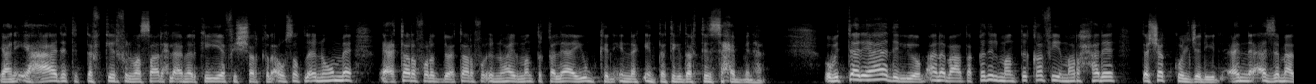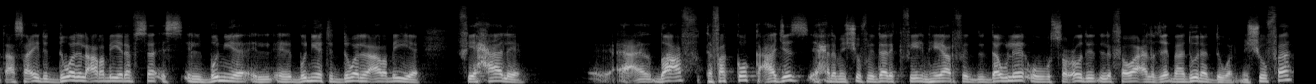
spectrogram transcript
يعني إعادة التفكير في المصالح الأمريكية في الشرق الأوسط لأنه هم اعترفوا ردوا اعترفوا إنه هاي المنطقة لا يمكن إنك أنت تقدر تنسحب منها. وبالتالي هذه اليوم أنا بعتقد المنطقة في مرحلة تشكل جديد. عندنا أزمات على صعيد الدول العربية نفسها البنية بنية الدول العربية في حالة آه، ضعف تفكك عجز. إحنا بنشوف لذلك في انهيار في الدولة وصعود الفواعل ما دون الدول. بنشوفها.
